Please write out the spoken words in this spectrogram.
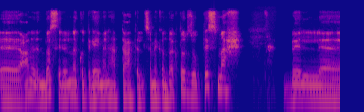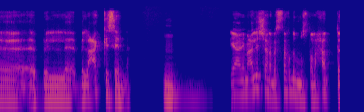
آه، عن ال industry اللي أنا كنت جاي منها بتاعت ال semiconductors وبتسمح بال آه، بال بالعك سنة. يعني معلش أنا بستخدم مصطلحات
